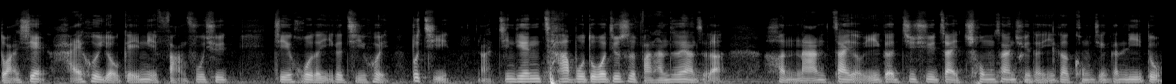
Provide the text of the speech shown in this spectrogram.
短线还会有给你反复去接货的一个机会，不急啊。今天差不多就是反弹这样子了，很难再有一个继续再冲上去的一个空间跟力度。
